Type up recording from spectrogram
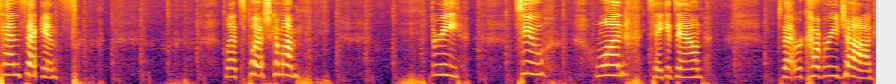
10 seconds. Let's push. Come on. Three, two, one. Take it down to that recovery jog.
